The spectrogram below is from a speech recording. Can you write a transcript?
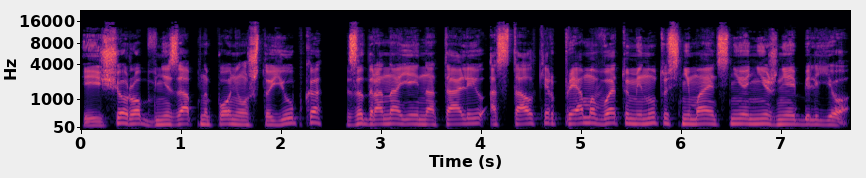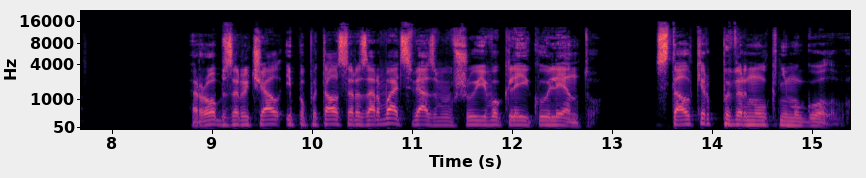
И еще Роб внезапно понял, что юбка задрана ей на талию, а сталкер прямо в эту минуту снимает с нее нижнее белье. Роб зарычал и попытался разорвать связывавшую его клейкую ленту. Сталкер повернул к нему голову.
